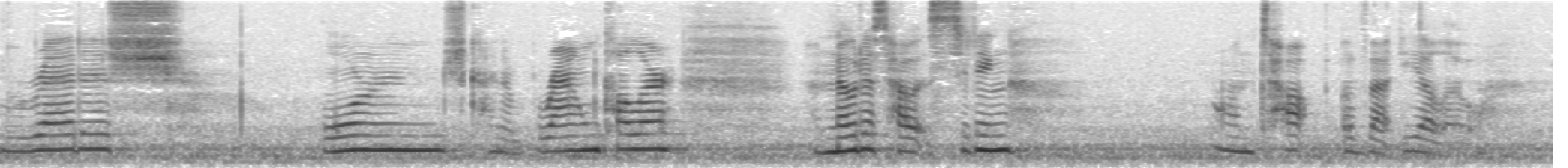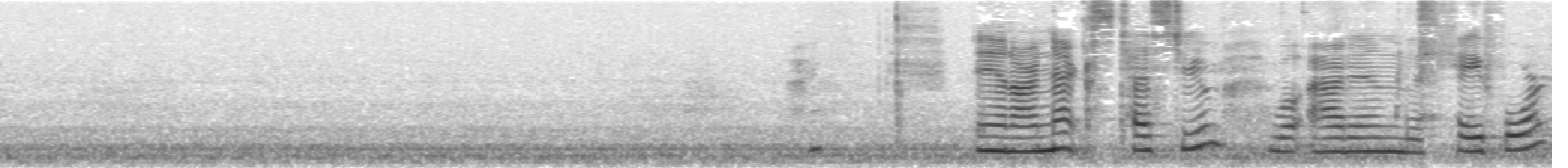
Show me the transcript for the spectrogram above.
reddish orange kind of brown color. Notice how it's sitting on top of that yellow. In our next test tube, we'll add in the K4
